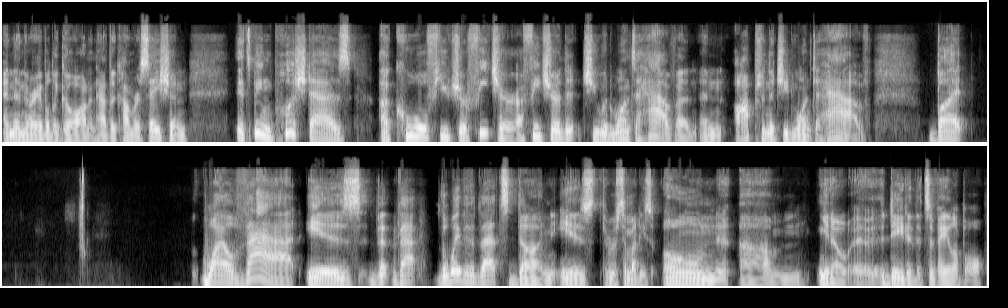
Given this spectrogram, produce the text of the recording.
and then they're able to go on and have the conversation. It's being pushed as a cool future feature, a feature that you would want to have, an, an option that you'd want to have. But while that is that that the way that that's done is through somebody's own um, you know uh, data that's available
